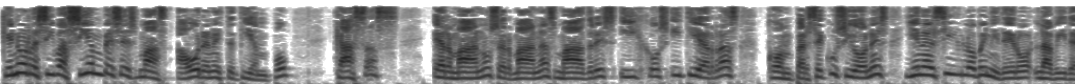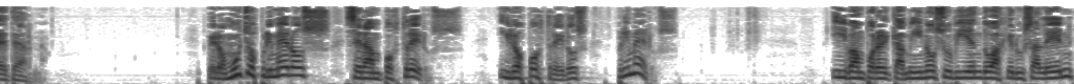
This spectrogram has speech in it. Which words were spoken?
que no reciba cien veces más ahora en este tiempo, casas, hermanos, hermanas, madres, hijos y tierras, con persecuciones, y en el siglo venidero la vida eterna. Pero muchos primeros serán postreros, y los postreros primeros. Iban por el camino subiendo a Jerusalén,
